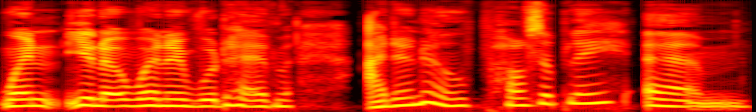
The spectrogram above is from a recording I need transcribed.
When you know when it would have, I don't know, possibly. Um,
